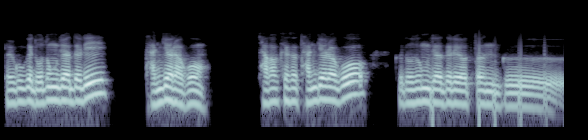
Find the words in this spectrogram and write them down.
결국에 노동자들이 단결하고 자각해서 단결하고 그 노동자들의 어떤 그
